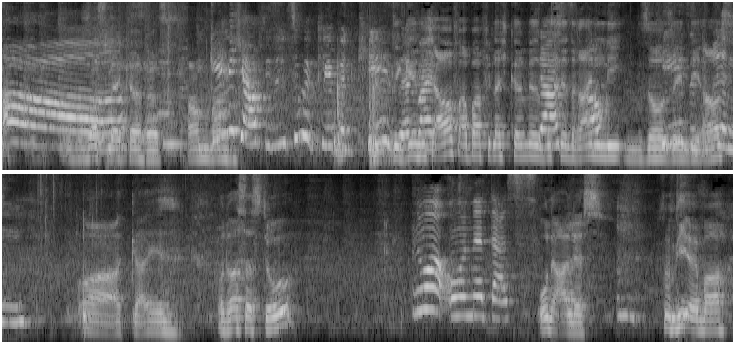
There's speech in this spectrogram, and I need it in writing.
Oh, Was Leckeres. Oh gehen nicht auf, die sind zugeklebt mit Käse. Die gehen nicht auf, aber vielleicht können wir ein bisschen reinliegen. So Käse sehen die aus. drin. Oh, geil. Und was hast du? Nur ohne das. Ohne alles. Wie immer.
